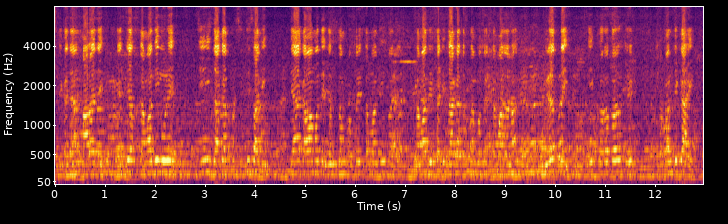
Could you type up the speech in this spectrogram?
ते गजानन महाराज आहे यांच्या समाधीमुळे जी जागा प्रसिद्धी आली त्या गावामध्ये दसनाम गोसाई समाधी समाधीसाठी जागा दसनाम गोसाई समाजाला मिळत नाही. ही खरोखर एक शोकांतिका आहे.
